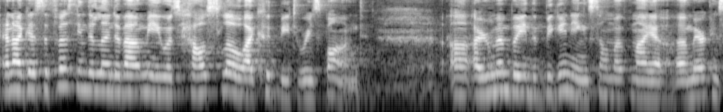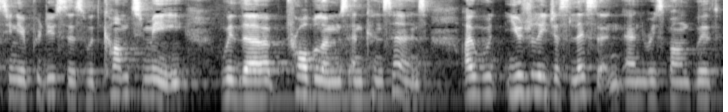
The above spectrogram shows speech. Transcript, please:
and I guess the first thing they learned about me was how slow I could be to respond. Uh, I remember in the beginning, some of my uh, American senior producers would come to me with problems and concerns. I would usually just listen and respond with,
